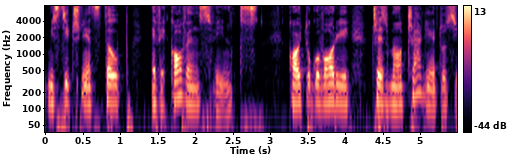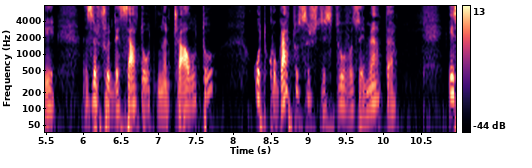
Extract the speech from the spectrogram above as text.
Мистичният стълб е вековен свинкс, който говори чрез мълчанието си за чудесата от началото, от когато съществува Земята, и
